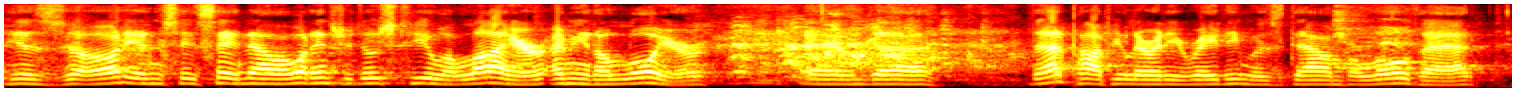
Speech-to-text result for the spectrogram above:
his audience, he'd say, "Now I want to introduce to you a liar. I mean, a lawyer," and uh, that popularity rating was down below that.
